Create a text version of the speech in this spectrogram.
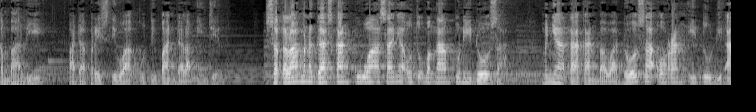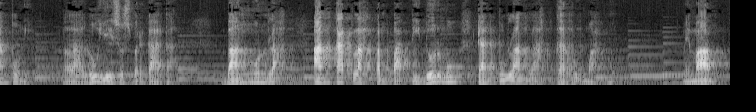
kembali pada peristiwa kutipan dalam Injil. Setelah menegaskan kuasanya untuk mengampuni dosa, menyatakan bahwa dosa orang itu diampuni. Lalu Yesus berkata, "Bangunlah, angkatlah tempat tidurmu dan pulanglah ke rumahmu." Memang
